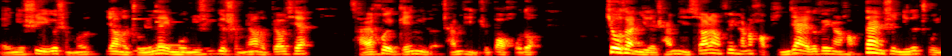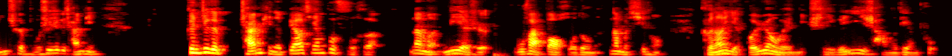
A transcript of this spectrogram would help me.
哎，你是一个什么样的主营类目？你是一个什么样的标签，才会给你的产品去报活动？就算你的产品销量非常的好，评价也都非常好，但是你的主营却不是这个产品，跟这个产品的标签不符合，那么你也是无法报活动的。那么系统可能也会认为你是一个异常的店铺，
